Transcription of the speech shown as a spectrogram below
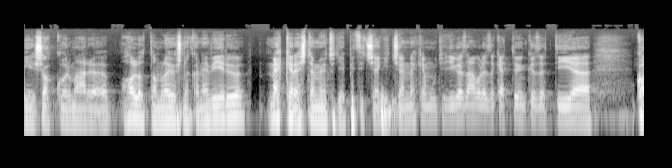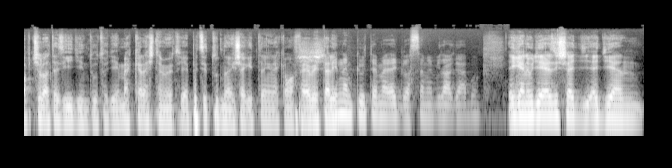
és akkor már hallottam Lajosnak a nevéről, megkerestem őt, hogy egy picit segítsen nekem, úgyhogy igazából ez a kettőnk közötti kapcsolat ez így indult, hogy én megkerestem őt, hogy egy picit tudna is segíteni nekem a felvételi. Én nem küldtem el egyből a szeme világába. Igen, ugye ez is egy, egy ilyen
